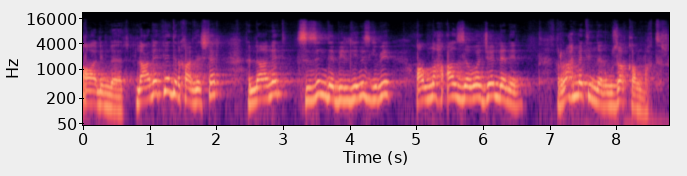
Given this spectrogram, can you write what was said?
alimler. Lanet nedir kardeşler? Lanet sizin de bildiğiniz gibi Allah Azze ve Celle'nin rahmetinden uzak kalmaktır.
